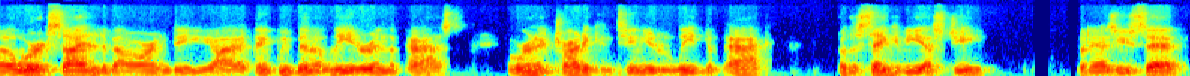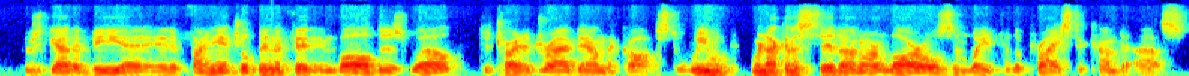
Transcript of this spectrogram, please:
uh, we're excited about R&D. I think we've been a leader in the past. We're going to try to continue to lead the pack for the sake of ESG. But as you said, there's got to be a, a, financial benefit involved as well to try to drive down the cost. We, we're not going to sit on our laurels and wait for the price to come to us.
